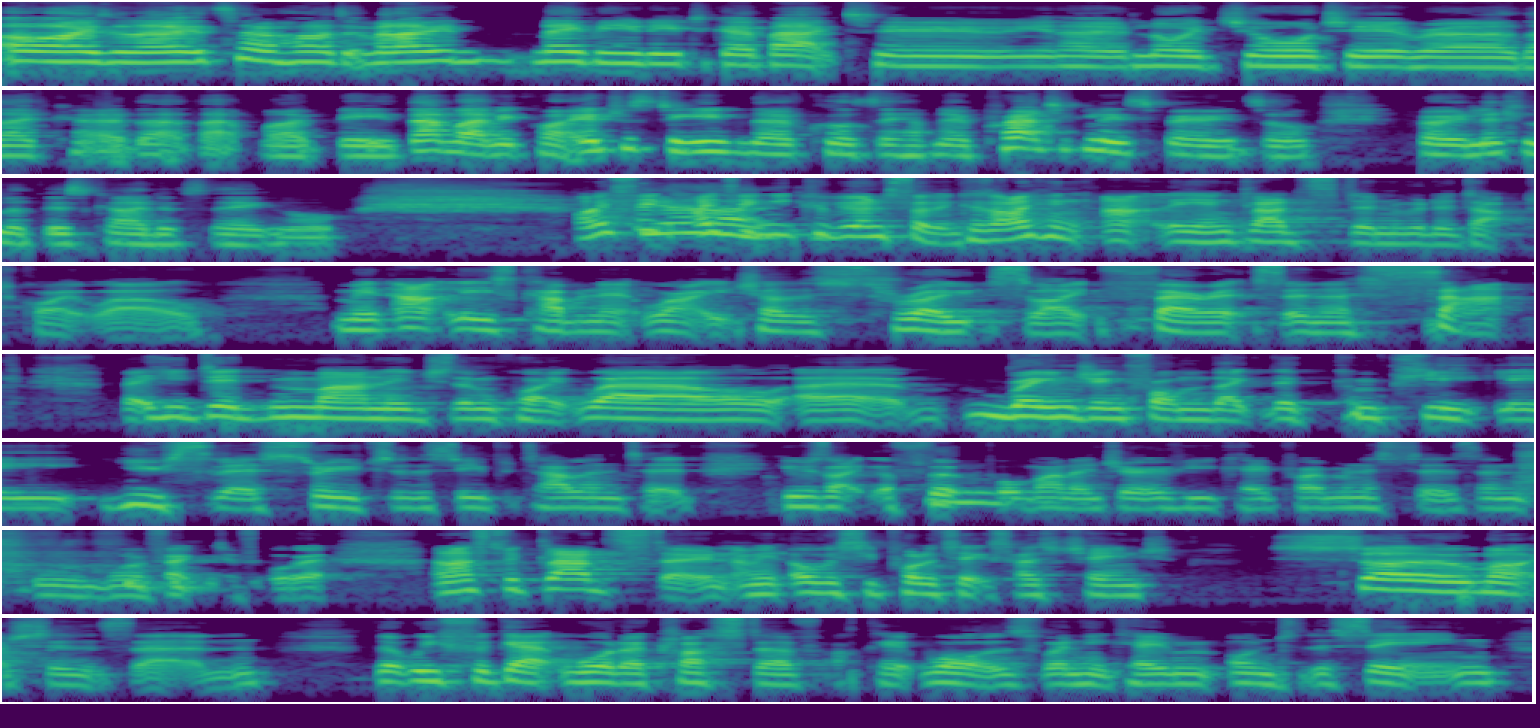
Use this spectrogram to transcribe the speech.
Oh, I don't know. It's so hard. But I mean, maybe you need to go back to you know Lloyd George era. Like uh, that, that might be that might be quite interesting. Even though, of course, they have no practical experience or very little of this kind of thing. Or I think yeah. I think you could be onto something because I think Attlee and Gladstone would adapt quite well. I mean, Attlee's cabinet were at each other's throats like ferrets in a sack, but he did manage them quite well, uh, ranging from like the completely useless through to the super talented. He was like a football mm. manager of UK prime ministers and all more effective for it. And as for Gladstone, I mean, obviously politics has changed so much since then that we forget what a clusterfuck it was when he came onto the scene.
